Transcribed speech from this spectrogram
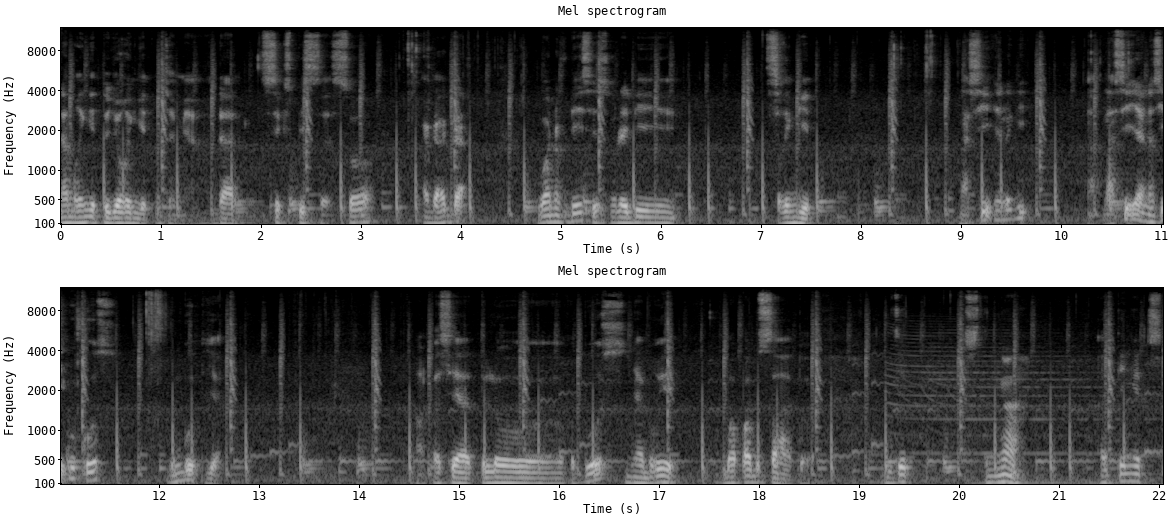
6 ringgit 7 ringgit macamnya dan 6 pieces. So agak-agak one of this is already seringgit. Nasi je lagi. Ha, nasi ya nasi kukus. Lembut je. Ha, pasal telur rebus nyabri berapa besar tu? Is it setengah. I think it's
